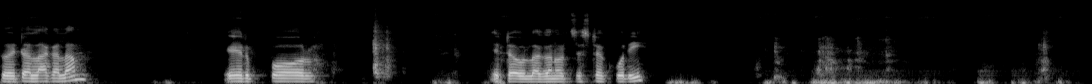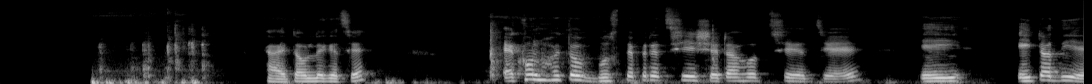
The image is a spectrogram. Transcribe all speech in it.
তো এটা লাগালাম। এরপর এটাও লাগানোর চেষ্টা করি। হ্যাঁ এটাও লেগেছে। এখন হয়তো বুঝতে পেরেছি সেটা হচ্ছে যে এই, এইটা দিয়ে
